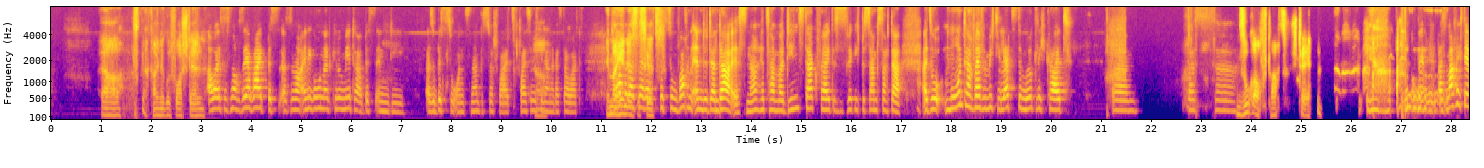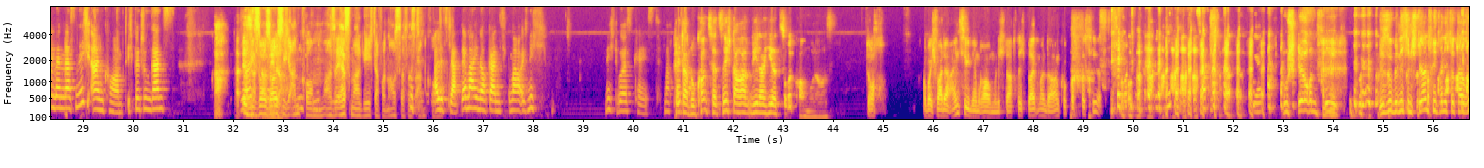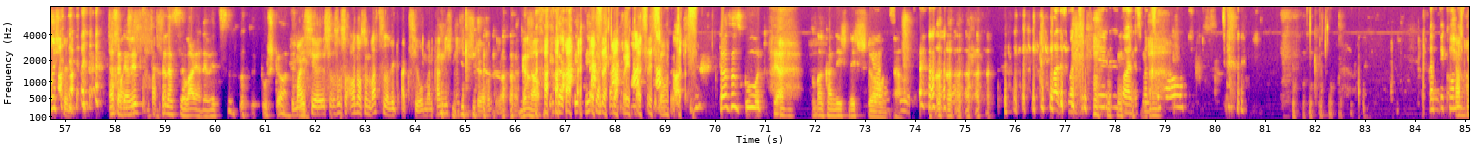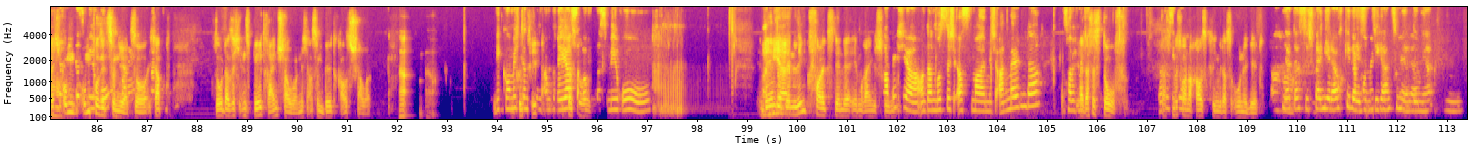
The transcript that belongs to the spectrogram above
Ja, das kann ich mir gut vorstellen. Aber es ist noch sehr weit, bis, es sind noch einige hundert Kilometer bis in die, also bis zu uns, ne, bis zur Schweiz. Ich weiß nicht, wie Ja. lange das dauert. Immerhin ich hoffe, ist dass es er jetzt. bis zum Wochenende dann da ist. Ne? Jetzt haben wir Dienstag, vielleicht ist es wirklich bis Samstag da. Also Montag wäre für mich die letzte Möglichkeit, ähm, das. Äh, Suchauftrag zu stellen. Ja. Wenn- Was mache ich denn, wenn das nicht ankommt? Ich bin schon ganz. Ah, da Ja, Wieso soll es nicht ankommen? Also erstmal gehe ich davon aus, dass das Gut, ankommt. Alles klar, da mache ich noch gar nicht. Mache euch nicht, nicht Worst Case. Mach Peter, besser. du konntest jetzt nicht da wieder hier zurückkommen, oder was? Doch. Aber ich war der Einzige in dem Raum und ich dachte, ich bleib mal da und guck, was passiert. Du Störenfried. Wieso bin ich ein Störenfried, wenn ich total ruhig bin? Das ist ja der ist Witz. das- war ja der Witz. Du Störenfried. Du meinst hier, es ist auch noch so ein Watzlawick-Axiom, man kann nicht nicht stören. Ja. Genau. Peter, Peter Das, ist so das. Das ist gut. Ja. Man kann nicht nicht stören. Ja, das ist gut. Mal ist man zu still, mal ist man zu laut. Ähm, wie Ich ich, habe mich um, umpositioniert. So. Ich habe so, dass ich ins Bild reinschaue und nicht aus dem Bild rausschaue. Ja. Ja. Wie komme ich Im denn zu Prinzip den ist Andreas das so- auf das Miro? Indem du dem Link folgst, den der eben Habe reingeschrieben ich hat. ja. Und dann musste ich erstmal mich anmelden da. Das habe ich Ja, das ist doof. das Das ist müssen so. wir noch rauskriegen, wie das ohne geht. Aha. Ja, das ist bei mir auch gewesen, sich anzumelden. Ja. Hm.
